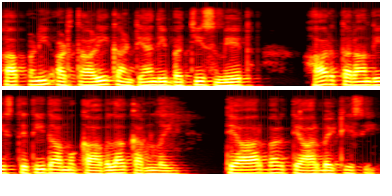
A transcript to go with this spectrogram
ਆਪਣੀ 48 ਘੰਟਿਆਂ ਦੀ ਬੱਚੀ ਸਮੇਤ ਹਰ ਤਰ੍ਹਾਂ ਦੀ ਸਥਿਤੀ ਦਾ ਮੁਕਾਬਲਾ ਕਰਨ ਲਈ ਤਿਆਰ ਬਰ ਤਿਆਰ ਬੈਠੀ ਸੀ।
